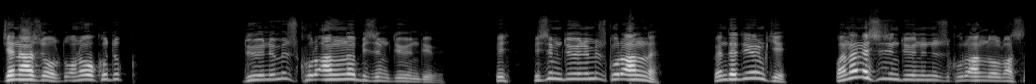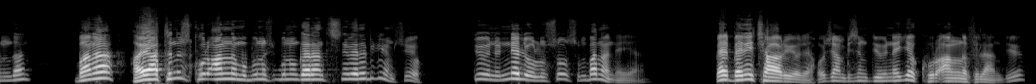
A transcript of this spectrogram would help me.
cenaze oldu onu okuduk. Düğünümüz Kur'anlı bizim düğün diyor. Bizim düğünümüz Kur'anlı. Ben de diyorum ki bana ne sizin düğününüz Kur'anlı olmasından? Bana hayatınız Kur'anlı mı? Bunun, bunun garantisini verebiliyor musun? Yok. Düğünün neli olursa olsun bana ne yani? Ben, beni çağırıyor ya. Hocam bizim düğüne gel Kur'anlı falan diyor.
